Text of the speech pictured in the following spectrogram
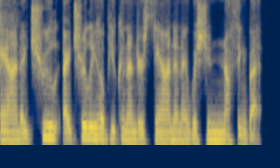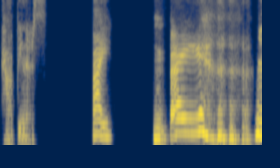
and i truly i truly hope you can understand and i wish you nothing but happiness bye Mm, bye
